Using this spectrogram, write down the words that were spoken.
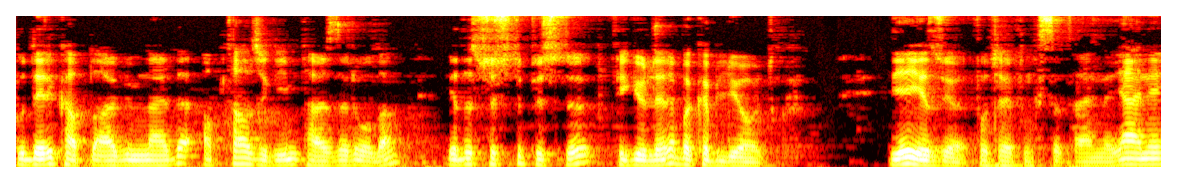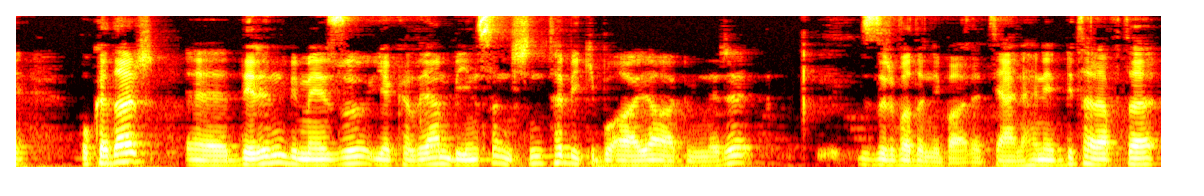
bu deri kaplı albümlerde aptalca giyim tarzları olan ya da süslü püslü figürlere bakabiliyorduk diye yazıyor fotoğrafın kısa tarihinde. Yani o kadar e, derin bir mevzu yakalayan bir insan için tabii ki bu aile albümleri zırvadan ibaret. Yani hani bir tarafta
